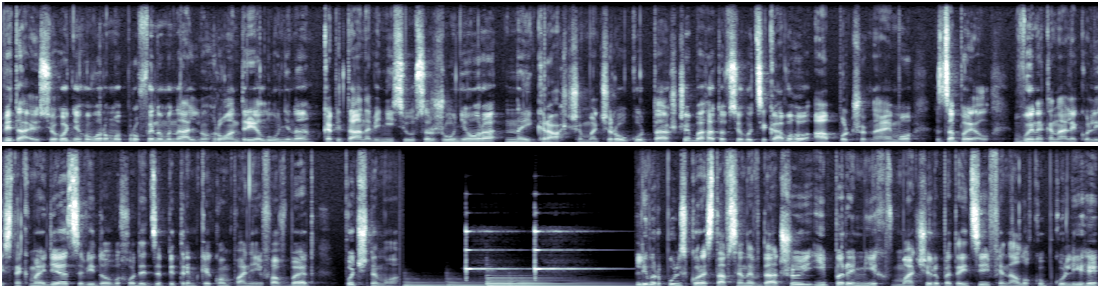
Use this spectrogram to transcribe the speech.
Вітаю! Сьогодні говоримо про феноменальну гру Андрія Луніна, капітана Вінісіуса Жуніора, найкращий матч року та ще багато всього цікавого. А починаємо з АПЛ. Ви на каналі Колісник Медіа. Це відео виходить за підтримки компанії Favbet. Почнемо. Ліверпуль скористався невдачею і переміг в матчі репетиції фіналу Кубку Ліги,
